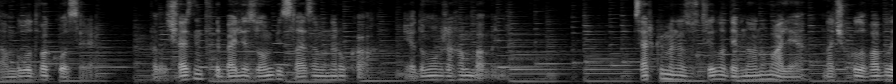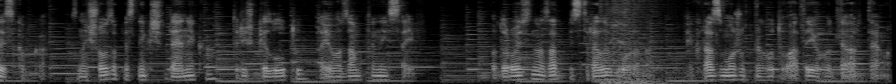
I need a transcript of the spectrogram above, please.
там було два косаря. Величезні та дебелі зомбі з лезами на руках. Я думав, вже гамба мені. В церкві мене зустріла дивна аномалія, наче кулева блискавка. Знайшов записник щоденника, трішки луту та його замкнений сейф. По дорозі назад підстрелив ворона, якраз зможу приготувати його для Артема.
